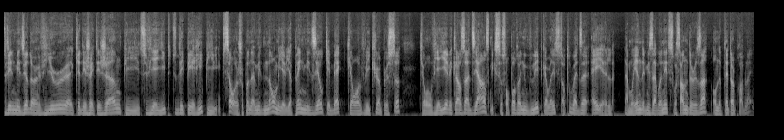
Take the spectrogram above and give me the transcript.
deviens le média d'un vieux euh, qui a déjà été jeune, puis tu vieillis, puis tu dépéris. Puis, ça, je ne veux pas nommer de nom, mais il y a- plein de médias au Québec qui ont vécu un peu ça, qui ont vieilli avec leurs audiences, mais qui se sont pas renouvelés. Puis qu'à un moment donné, tu te retrouves à dire, hey, la moyenne de mes abonnés est de 62 ans, on a peut-être un problème.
